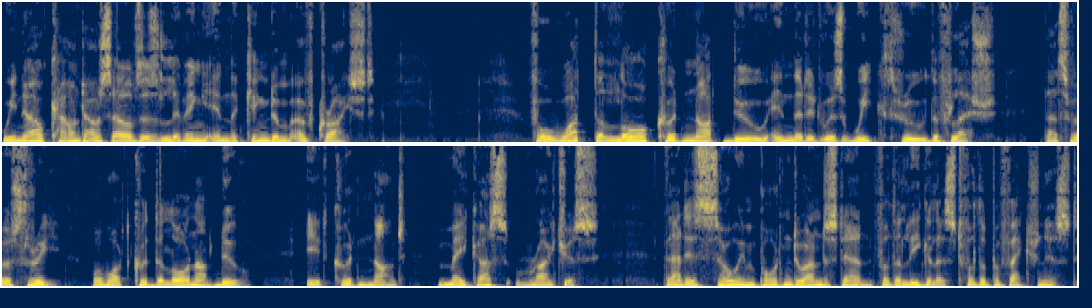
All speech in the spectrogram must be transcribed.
We now count ourselves as living in the kingdom of Christ. For what the law could not do in that it was weak through the flesh. That's verse 3. Well, what could the law not do? It could not make us righteous. That is so important to understand for the legalist, for the perfectionist.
